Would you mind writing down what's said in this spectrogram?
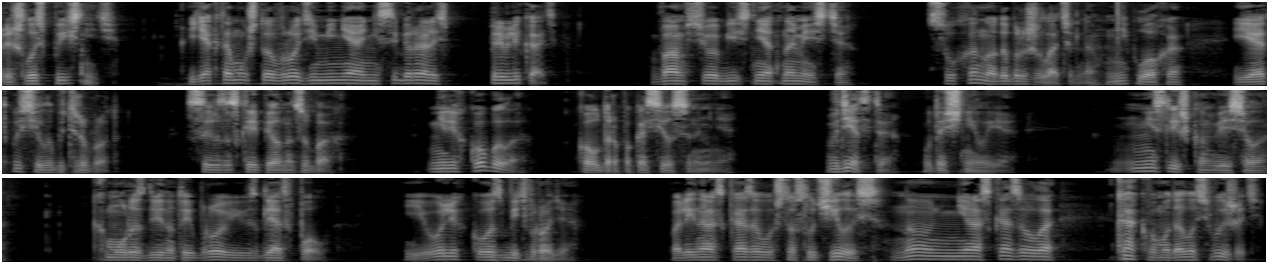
Пришлось пояснить. «Я к тому, что вроде меня не собирались привлекать. Вам все объяснят на месте». Сухо, но доброжелательно. Неплохо. Я откусила бутерброд. Сыр заскрипел на зубах. «Нелегко было?» Колдер покосился на меня. «В детстве», — уточнил я. «Не слишком весело». Хмуро сдвинутые брови и взгляд в пол. Его легко сбить вроде. Полина рассказывала, что случилось, но не рассказывала, как вам удалось выжить.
